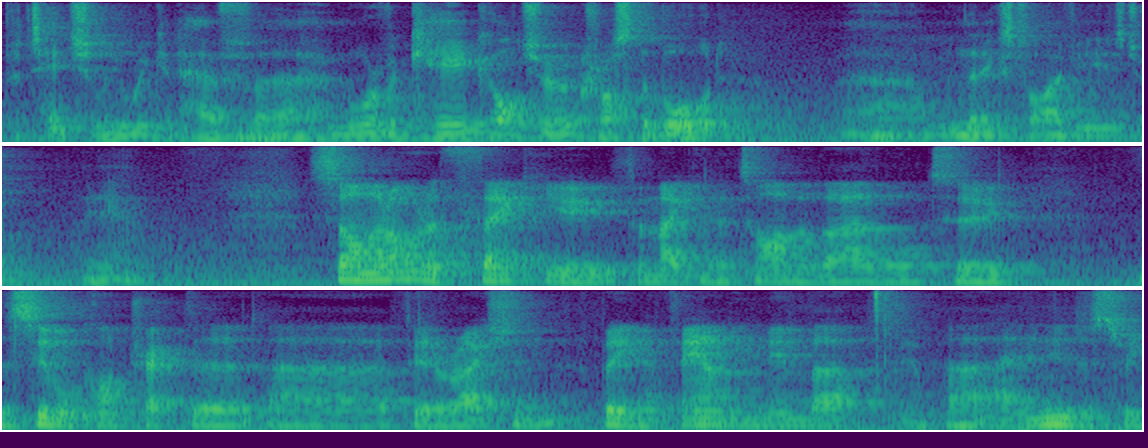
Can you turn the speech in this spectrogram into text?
potentially, we could have uh, more of a care culture across the board um, in the next five years, John. Yeah. Simon, I want to thank you for making the time available to the Civil Contractor uh, Federation, being a founding member, uh, an industry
